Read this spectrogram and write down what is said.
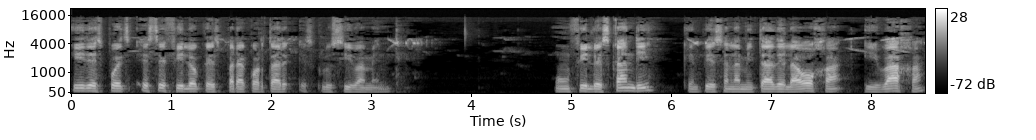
y después este filo que es para cortar exclusivamente un filo Scandi que empieza en la mitad de la hoja y baja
